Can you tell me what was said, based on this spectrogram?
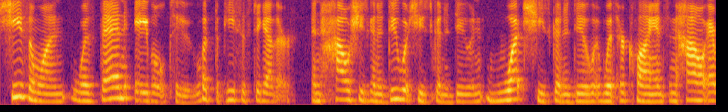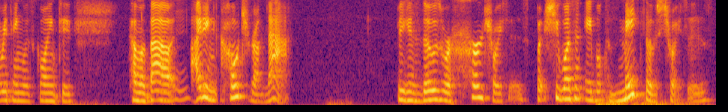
she's the one was then able to put the pieces together and how she's going to do what she's going to do and what she's going to do with her clients and how everything was going to come about. Mm-hmm. I didn't coach her on that because those were her choices, but she wasn't able to make those choices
